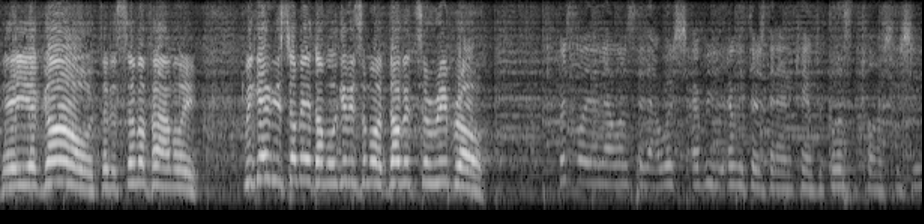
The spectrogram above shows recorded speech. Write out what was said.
There you go to the Sima family. We gave you some more time. We'll give you some more. David Cerebro. First of all, I want to say that I wish every every Thursday night at camp we could listen to Kalash Shishi.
